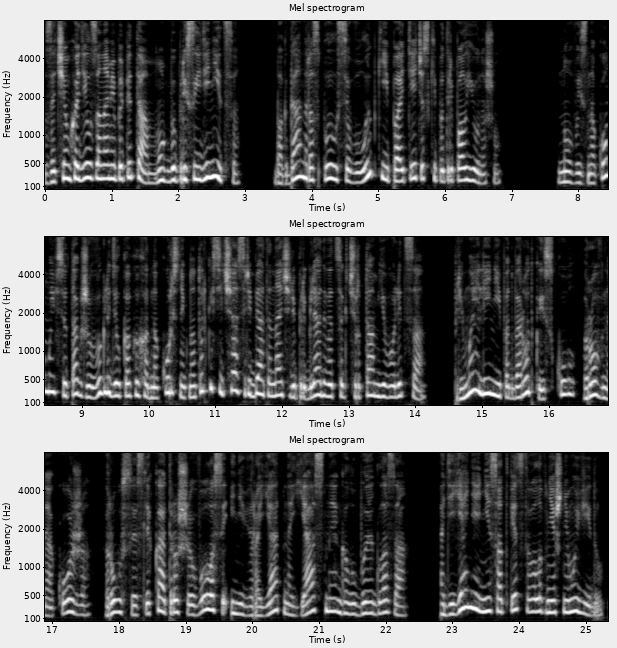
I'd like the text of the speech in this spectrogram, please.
Зачем ходил за нами по пятам? Мог бы присоединиться. Богдан расплылся в улыбке и поотечески потрепал юношу. Новый знакомый все так же выглядел, как их однокурсник, но только сейчас ребята начали приглядываться к чертам его лица. Прямые линии подбородка и скул, ровная кожа, русые, слегка отросшие волосы и невероятно ясные голубые глаза. Одеяние не соответствовало внешнему виду.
